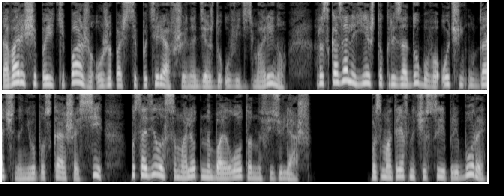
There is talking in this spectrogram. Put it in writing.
Товарищи по экипажу, уже почти потерявшие надежду увидеть Марину, рассказали ей, что Кризодубова очень удачно, не выпуская шасси, посадила самолет на байлота на фюзеляж. Посмотрев на часы и приборы,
